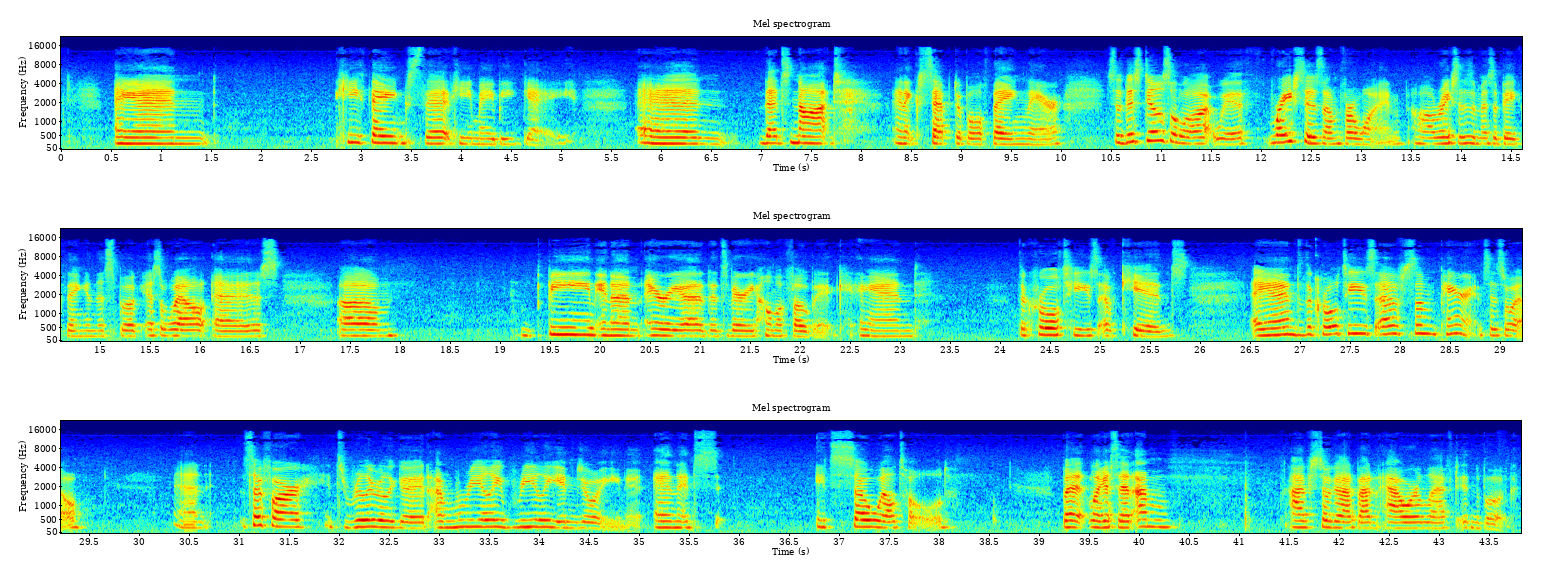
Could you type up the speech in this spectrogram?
and he thinks that he may be gay and that's not an acceptable thing there so this deals a lot with racism for one. Uh, racism is a big thing in this book as well as um, being in an area that's very homophobic and the cruelties of kids and the cruelties of some parents as well. And so far it's really really good. I'm really really enjoying it and it's it's so well told. But like I said, I'm I've still got about an hour left in the book.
